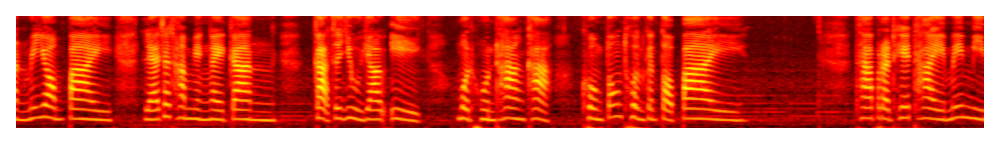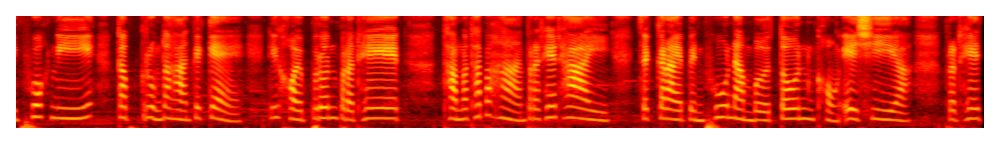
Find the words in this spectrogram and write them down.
มันไม่ยอมไป แล้วจะทำยังไงกัน กะจะอยู่ยาวอีก หมดหนทางค่ะ คงต้องทนกันต่อไป ถ้าประเทศไทยไม่มีพวกนี้กับกลุ่มทหารแก่ๆที่คอยปล้นประเทศทำรัฐประหารประเทศไทย จะกลายเป็นผู้นำเบอร์ต้นของเอเชีย ประเทศ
